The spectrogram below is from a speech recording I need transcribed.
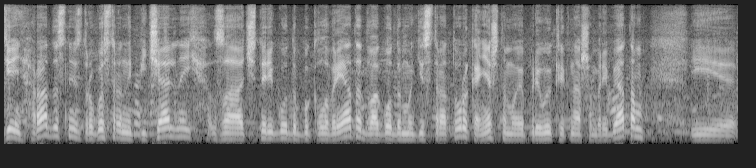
день радостный, с другой стороны, печальный. За 4 года бакалавриата, 2 года магистратуры, конечно, мы привыкли к нашим ребятам. И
